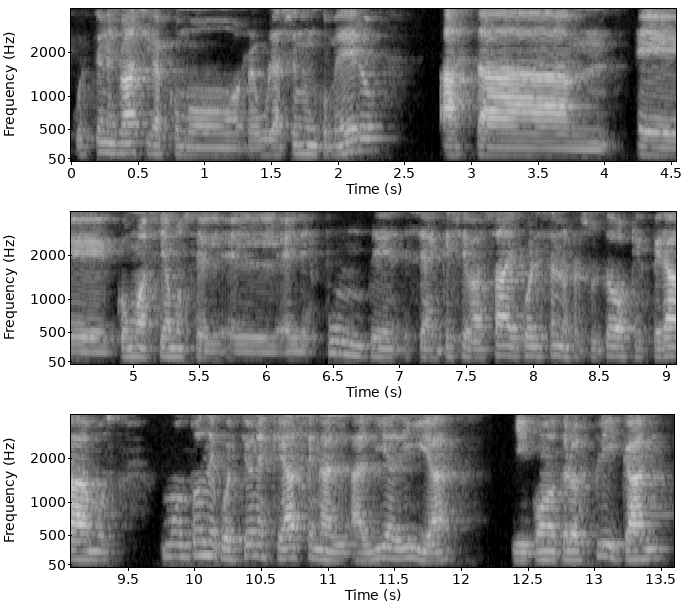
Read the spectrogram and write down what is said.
cuestiones básicas como regulación de un comedero, hasta mm, eh, cómo hacíamos el, despunte, o sea, en qué se basaba y cuáles eran los resultados que esperábamos. Un montón de cuestiones que hacen al, día a día y cuando te lo explican,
